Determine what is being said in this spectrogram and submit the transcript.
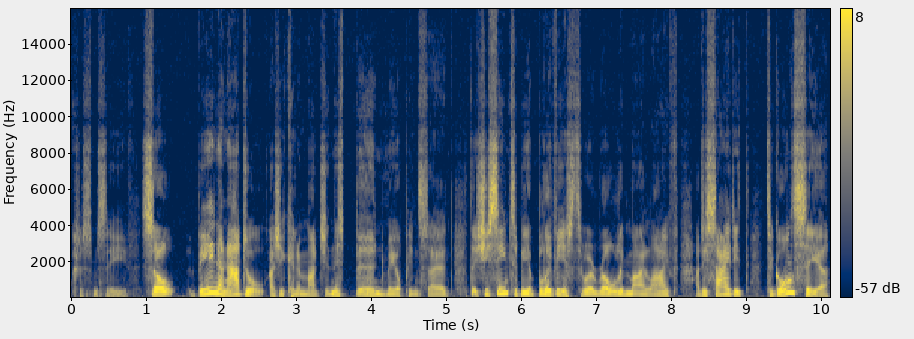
Christmas Eve. So, being an adult, as you can imagine, this burned me up inside that she seemed to be oblivious to her role in my life. I decided to go and see her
